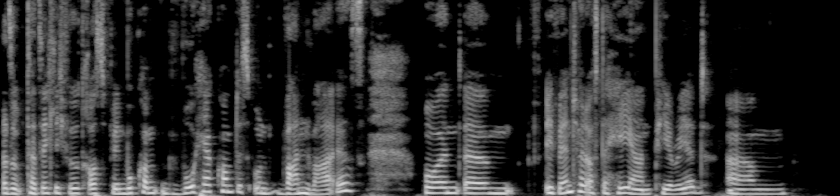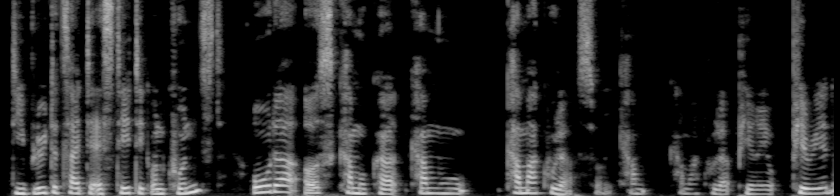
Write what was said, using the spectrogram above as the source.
also tatsächlich versucht rauszufinden, wo kommt, woher kommt es und wann war es. Und ähm, eventuell aus der Heian Period, ähm, die Blütezeit der Ästhetik und Kunst, oder aus Kamuka, Kamu, Kamakura, sorry, Kam, Kamakura Period.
